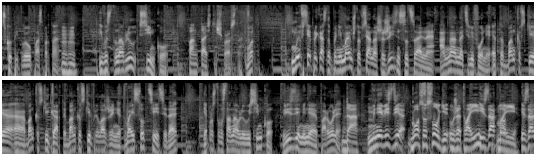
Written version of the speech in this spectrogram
с копией твоего паспорта и восстановлю симку. Фантастиш просто. Вот мы все прекрасно понимаем, что вся наша жизнь социальная, она на телефоне. Это банковские, э, банковские карты, банковские приложения, твои соцсети, да? Я просто восстанавливаю симку, везде меняю пароли. Да. Мне везде Госуслуги уже твои, и за то- мои. и за-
